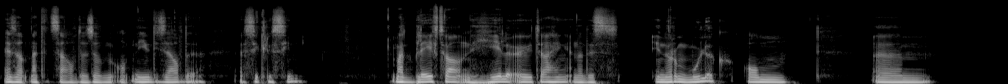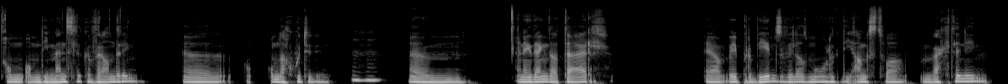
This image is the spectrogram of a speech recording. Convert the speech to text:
is dat net hetzelfde, zullen we opnieuw diezelfde eh, cyclus zien. Maar het blijft wel een hele uitdaging en dat is enorm moeilijk om, ehm, om, om die menselijke verandering, eh, om- om dat goed te doen. Mhm. Ehm, en ik denk dat daar, ja, wij proberen zoveel als mogelijk die angst wat weg te nemen,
